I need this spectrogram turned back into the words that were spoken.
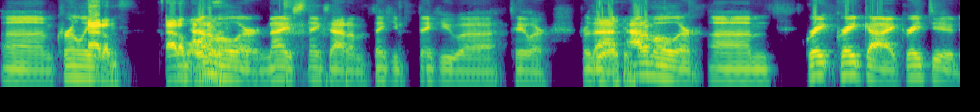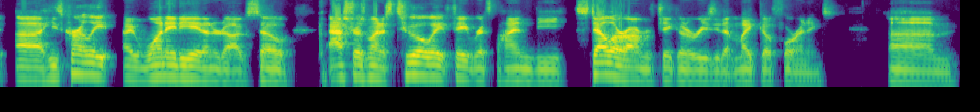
Um, currently, Adam. Adam Adam Oller. Nice. Thanks, Adam. Thank you. Thank you, uh, Taylor, for that. Adam Oller. Um, great, great guy. Great dude. Uh, he's currently a 188 underdog. So Astros minus 208 favorites behind the stellar arm of Jacob Odorizzi that might go four innings. Um,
